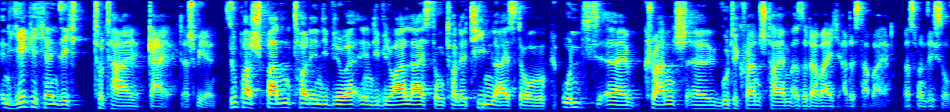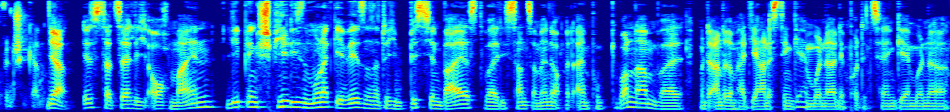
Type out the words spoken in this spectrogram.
in jeglicher Hinsicht total geil, das Spiel. Super spannend, tolle Individual Individualleistung, tolle Teamleistung und äh, Crunch, äh, gute Crunch-Time, also da war ich alles dabei, was man sich so wünschen kann. Ja, ist tatsächlich auch mein Lieblingsspiel diesen Monat gewesen, ist natürlich ein bisschen biased, weil die Suns am Ende auch mit einem Punkt gewonnen haben, weil unter anderem halt Janis den Game Winner, den potenziellen Game Winner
